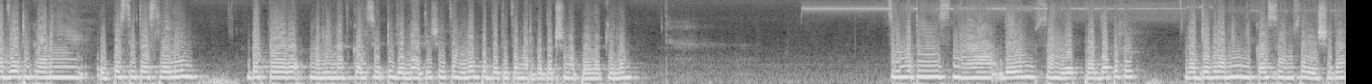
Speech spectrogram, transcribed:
आज या ठिकाणी उपस्थित असलेले डॉक्टर मल्लीनाथ कलसेट्टी ज्यांनी अतिशय चांगल्या पद्धतीचं मार्गदर्शन आपल्याला केलं. श्रीमती स्नेहा देव सहाय्यक प्राध्यापक राज्य ग्रामीण विकास संस्था यशदा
